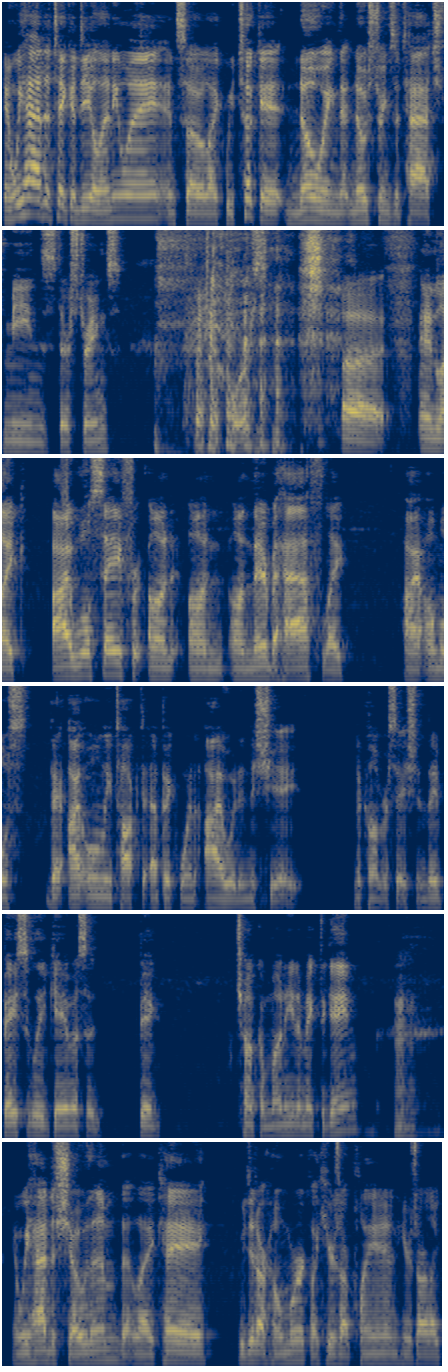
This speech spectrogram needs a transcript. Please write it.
And we had to take a deal anyway, and so like we took it knowing that no strings attached means there's strings, of course. uh, and like I will say for on on on their behalf, like I almost they, I only talked to Epic when I would initiate the conversation. They basically gave us a big chunk of money to make the game, mm-hmm. and we had to show them that like, hey, we did our homework. Like, here's our plan. Here's our like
